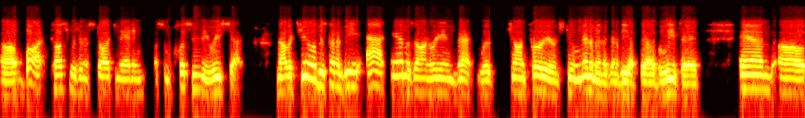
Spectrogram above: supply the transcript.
uh, but customers are going to start demanding a simplicity reset. Now, the Cube is going to be at Amazon reInvent with John Furrier and Stu Miniman are going to be up there, I believe, Dave. And uh,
